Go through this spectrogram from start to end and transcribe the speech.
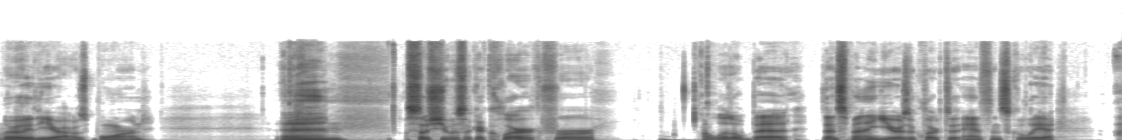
literally Mhm. the year i was born and so she was like a clerk for a little bit then spent a year as a clerk to anthony scalia i,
